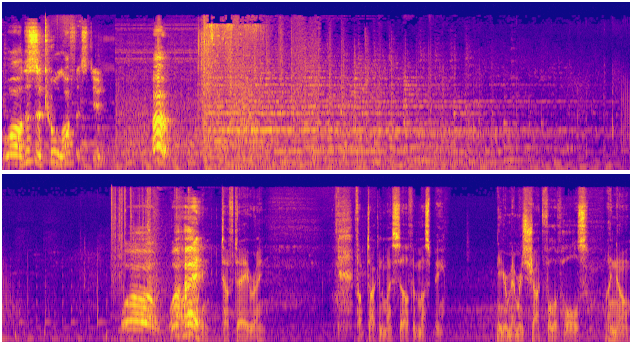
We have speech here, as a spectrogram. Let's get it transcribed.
Whoa, this is a cool office, dude. Oh! Whoa, whoa, hey! Tough day, right? If I'm talking to myself, it must be. Now, your memory's shot full of holes. I know.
